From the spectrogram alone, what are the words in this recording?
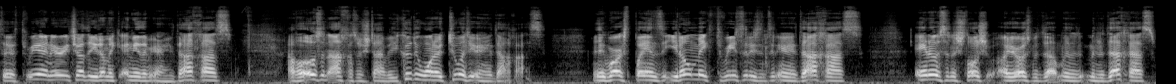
there are three near each other, you don't make any of them Yer Dachas. Aval But you could do one or two into Yer Dachas. And the Gemara explains that you don't make three cities into Yer Dachas. Ein Osan Shlosh Ayoros Minudachas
